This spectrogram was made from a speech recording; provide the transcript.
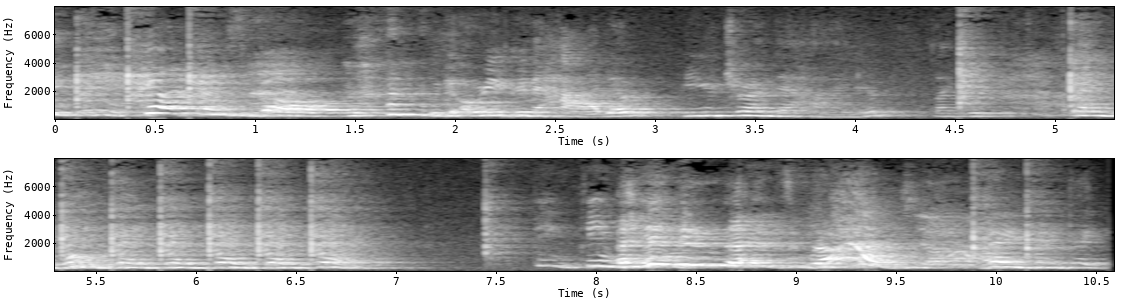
Yay! Got those balls. Are you going to hide them? Are you trying to hide them? Like, bang, bang, bang, bang, bang, bang, bang. Bing, bing, bing. That's right. Bang, bang, bang.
